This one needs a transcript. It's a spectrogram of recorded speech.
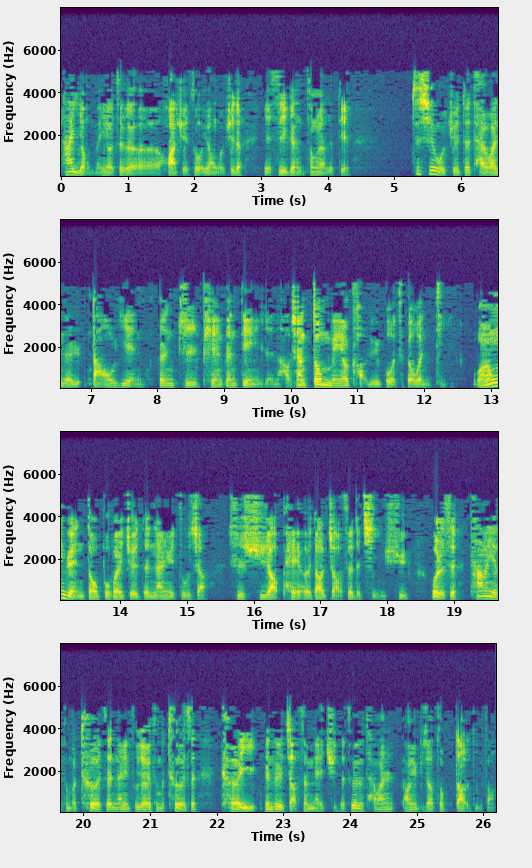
他有没有这个化学作用？我觉得也是一个很重要的点。这些我觉得台湾的导演、跟制片、跟电影人好像都没有考虑过这个问题。永远都不会觉得男女主角是需要配合到角色的情绪，或者是他们有什么特征，男女主角有什么特征可以跟这个角色 match 的。这个是台湾导演比较做不到的地方。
